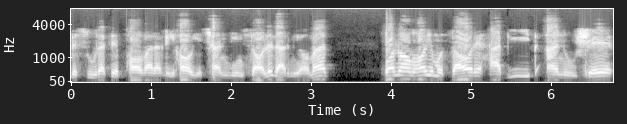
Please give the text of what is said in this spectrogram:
به صورت پاورقی های چندین ساله در می آمد با نام های مستعار حبیب انوشه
